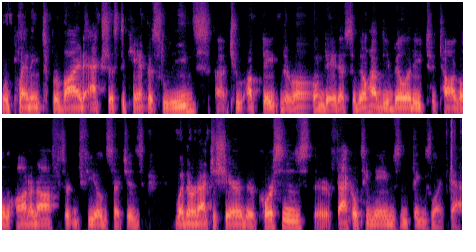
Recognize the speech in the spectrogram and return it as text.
We're planning to provide access to campus leads uh, to update their own data. So they'll have the ability to toggle on and off certain fields such as whether or not to share their courses, their faculty names, and things like that.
